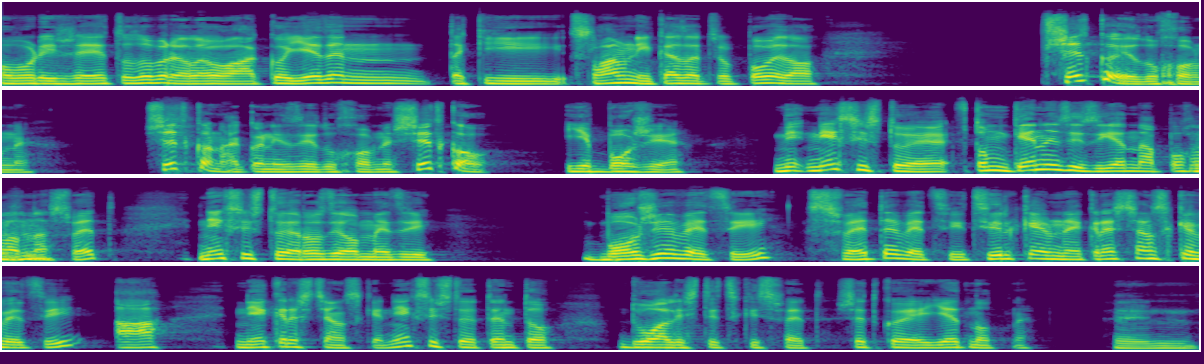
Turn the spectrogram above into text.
hovorí, že je to dobré, lebo ako jeden taký slavný kazateľ povedal, všetko je duchovné. Všetko nakoniec je duchovné. Všetko je Božie. Ne, neexistuje, v tom Genesis 1 pohľad mm-hmm. na svet, neexistuje rozdiel medzi Božie veci, sveté veci, cirkevné, kresťanské veci a nekresťanské. Neexistuje tento dualistický svet. Všetko je jednotné. Hej,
